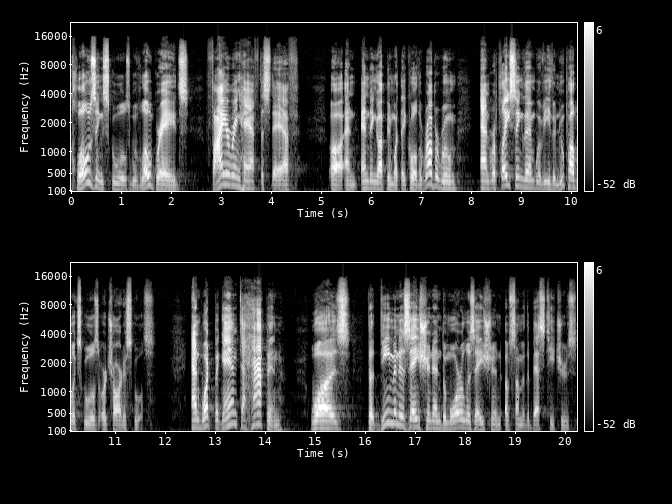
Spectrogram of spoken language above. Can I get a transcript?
closing schools with low grades, firing half the staff, uh, and ending up in what they call the rubber room, and replacing them with either new public schools or charter schools. And what began to happen was the demonization and demoralization of some of the best teachers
